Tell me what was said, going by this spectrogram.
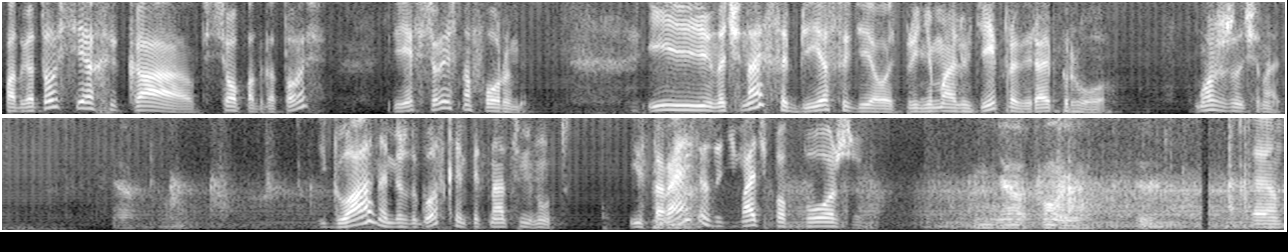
подготовь все АФК, все подготовь, и все есть на форуме. И начинай собесы делать, принимай людей, проверяй ПРО. Можешь начинать. И главное, между госками 15 минут. И старайся занимать попозже. Я понял. Эм,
